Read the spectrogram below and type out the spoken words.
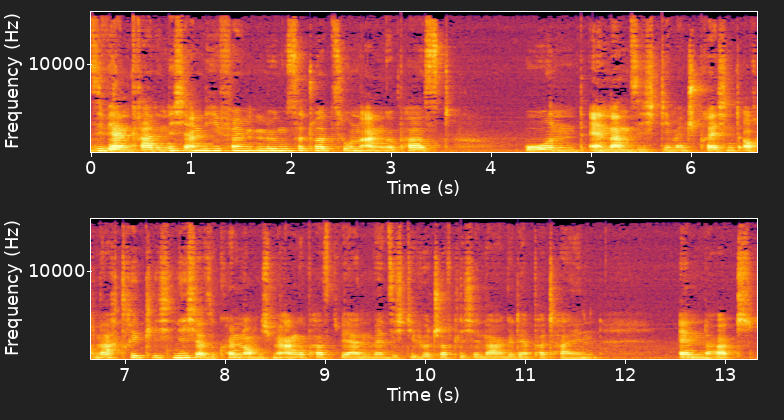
sie werden gerade nicht an die Vermögenssituation angepasst und ändern sich dementsprechend auch nachträglich nicht, also können auch nicht mehr angepasst werden, wenn sich die wirtschaftliche Lage der Parteien ändert.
